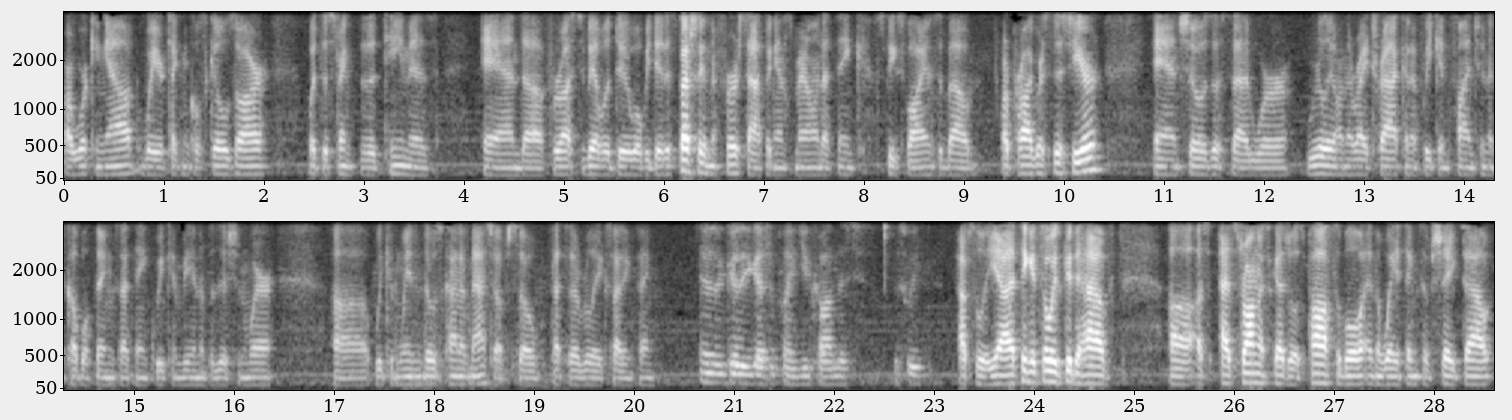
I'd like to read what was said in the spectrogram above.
are working out, where your technical skills are, what the strength of the team is. And uh, for us to be able to do what we did, especially in the first half against Maryland, I think speaks volumes about our progress this year and shows us that we're really on the right track. And if we can fine tune a couple things, I think we can be in a position where uh, we can win those kind of matchups. So that's a really exciting thing. Is it good that you guys are playing UConn this this week? Absolutely, yeah. I think it's always good to have as strong a schedule as possible, and the way things have shaked out,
